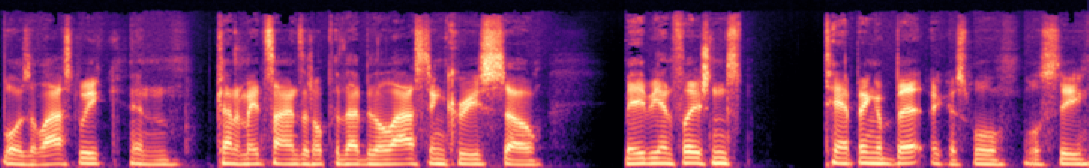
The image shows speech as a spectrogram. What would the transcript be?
What was it last week? And kind of made signs that hopefully that'd be the last increase. So maybe inflation's tamping a bit. I guess we'll we'll see.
